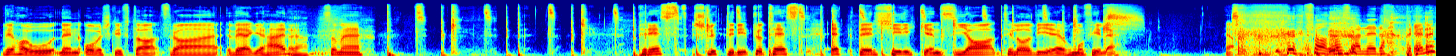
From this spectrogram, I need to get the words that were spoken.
vi har jo den overskrifta fra VG her, Ja. som er Prest slutter i protest etter kirkens ja til å vie homofile. Ja. Faen, altså, er det rappere, eller?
